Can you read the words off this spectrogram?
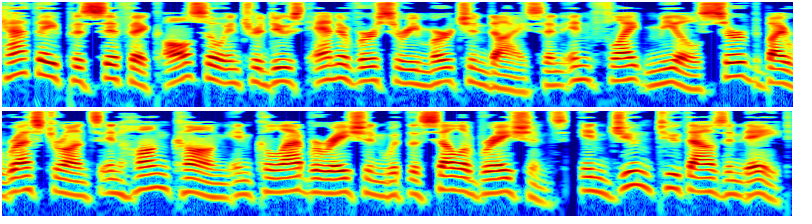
Cathay Pacific also introduced anniversary merchandise and in-flight meals served by restaurants in Hong Kong in collaboration with the celebrations. In June 2008,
